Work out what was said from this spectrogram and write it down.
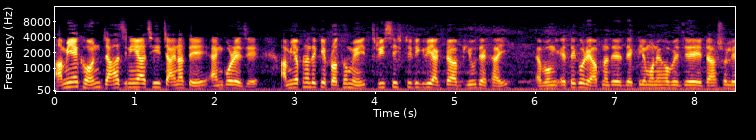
আমি এখন জাহাজ নিয়ে আছি চায়নাতে, অ্যাঙ্কোরেজে। আমি আপনাদেরকে প্রথমেই থ্রি সিক্সটি ডিগ্রি একটা ভিউ দেখাই এবং এতে করে আপনাদের দেখলে মনে হবে যে এটা আসলে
